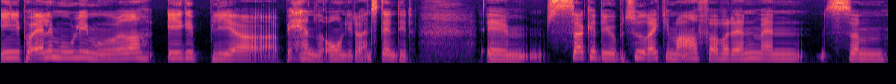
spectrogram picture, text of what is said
egentlig på alle mulige måder ikke bliver behandlet ordentligt og anstændigt, øh, så kan det jo betyde rigtig meget for, hvordan man som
